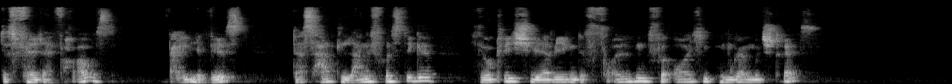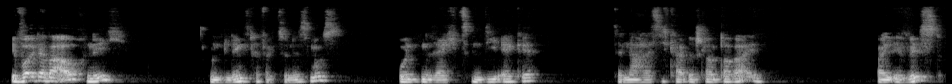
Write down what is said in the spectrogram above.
Das fällt einfach aus, weil ihr wisst, das hat langfristige, wirklich schwerwiegende Folgen für euch im Umgang mit Stress. Ihr wollt aber auch nicht, und links Perfektionismus, unten rechts in die Ecke, der Nachlässigkeit und Schlamperei. Weil ihr wisst,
